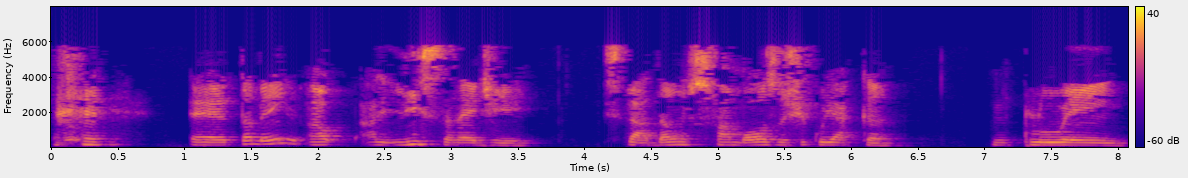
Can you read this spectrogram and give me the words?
é, também a, a, lista né, de cidadãos famosos de Cuiacán incluem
